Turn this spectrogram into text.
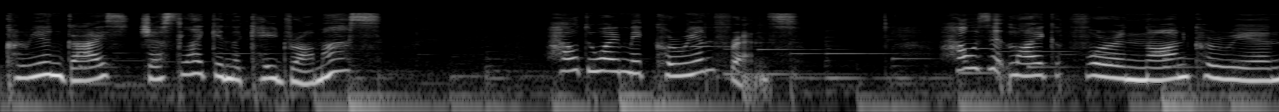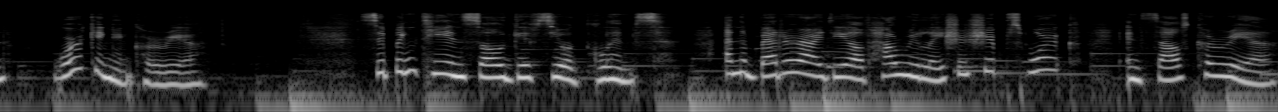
Korean guys just like in the K dramas? How do I make Korean friends? How is it like for a non Korean working in Korea? Sipping tea in Seoul gives you a glimpse and a better idea of how relationships work in South Korea.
